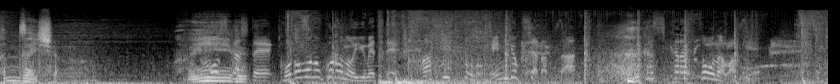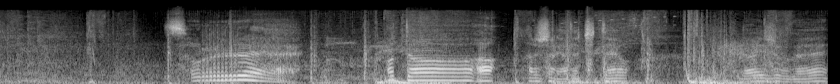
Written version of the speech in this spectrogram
犯罪者？ウもェーブしかして子供の頃の夢ってファシストの権力者だった？昔からそうなわけ？それ。おっとああの人に当たっちゃったよ。大丈夫かい？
